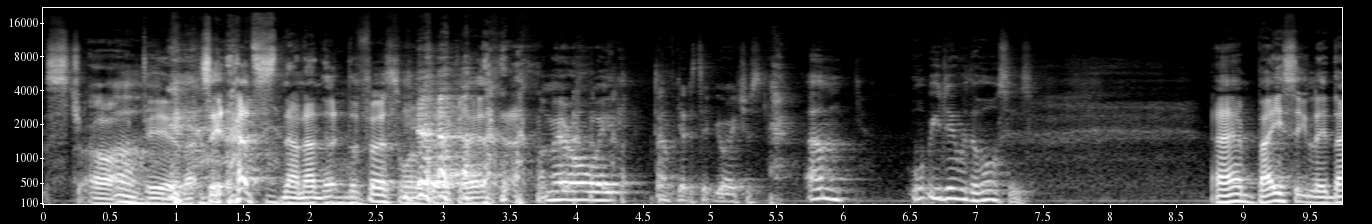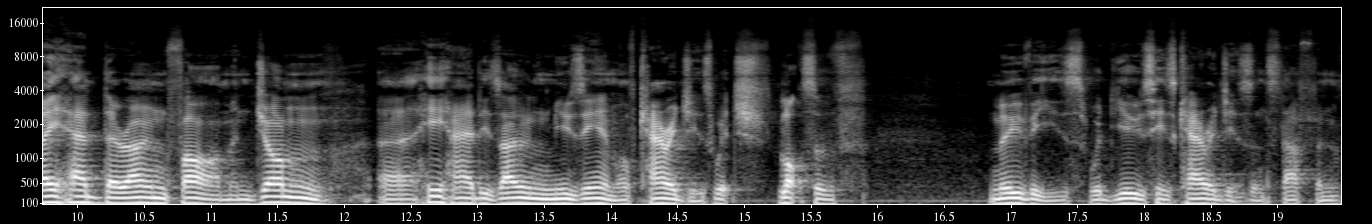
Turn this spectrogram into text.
Str- Oh, dear, that's it. That's no, no. The, the first one. Was okay. I'm here all week. Don't forget to tip your waitress. Um, what were you doing with the horses? Uh, basically, they had their own farm, and John, uh, he had his own museum of carriages, which lots of movies would use his carriages and stuff. And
